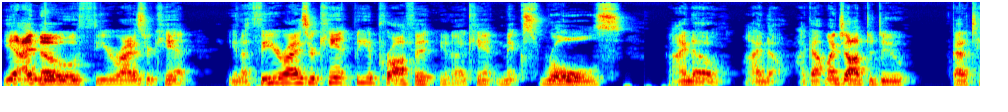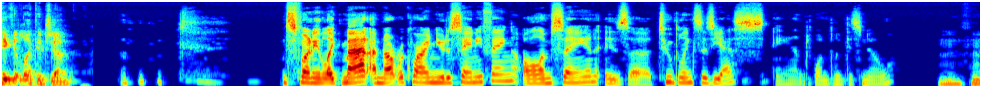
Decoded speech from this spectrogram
Yeah, I know. Theorizer can't, you know, Theorizer can't be a prophet. You know, I can't mix roles. I know, I know. I got my job to do. Got to take it like a gem. It's funny, like Matt, I'm not requiring you to say anything. All I'm saying is uh two blinks is yes and one blink is no. Mm-hmm.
